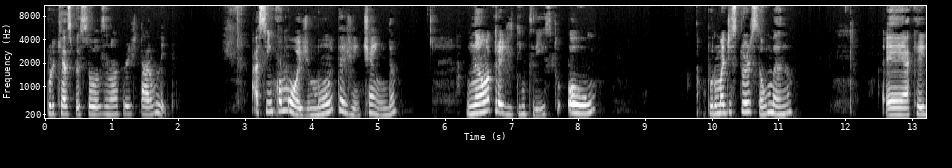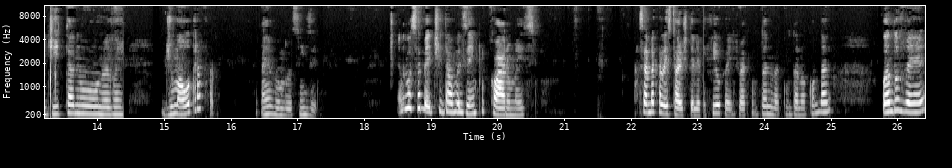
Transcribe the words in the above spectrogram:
porque as pessoas não acreditaram nele. Assim como hoje, muita gente ainda não acredita em Cristo ou, por uma distorção humana, é, acredita no, no Evangelho de uma outra forma, né? Vamos assim dizer. Eu não vou saber te dar um exemplo claro, mas. Sabe aquela história de telefone fio que a gente vai contando, vai contando, vai contando? Quando vê,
